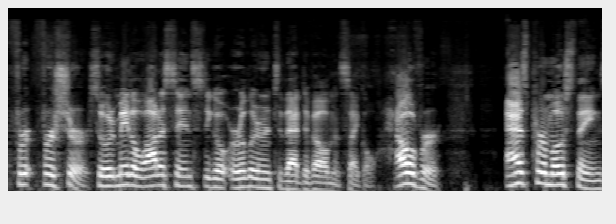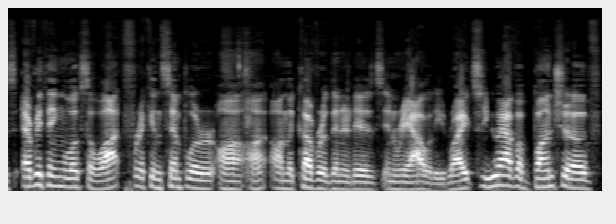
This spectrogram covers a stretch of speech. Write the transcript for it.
for for sure. So it made a lot of sense to go earlier into that development cycle. However, as per most things, everything looks a lot freaking simpler on, on, the cover than it is in reality, right? So you have a bunch of,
